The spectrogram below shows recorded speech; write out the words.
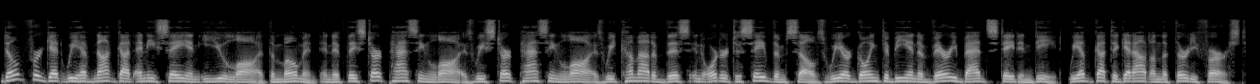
Don't forget we have not got any say in EU law at the moment and if they start passing law as we start passing law as we come out of this in order to save themselves we are going to be in a very bad state indeed, we have got to get out on the 31st.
